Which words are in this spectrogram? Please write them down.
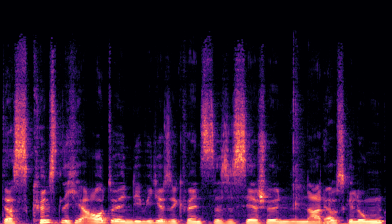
das künstliche Auto in die Videosequenz. Das ist sehr schön nahtlos Ja. gelungen.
